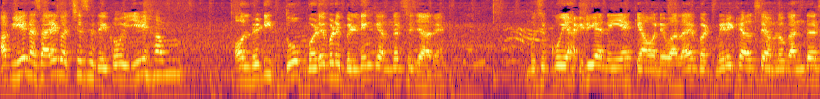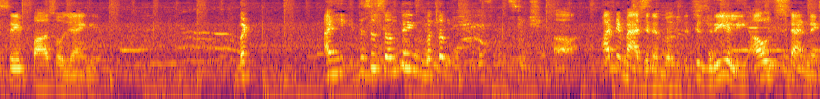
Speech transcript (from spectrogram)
अब ये नज़ारे को अच्छे से देखो, ये हम ऑलरेडी दो बड़े बड़े बिल्डिंग के अंदर से जा रहे हैं। मुझे कोई आइडिया नहीं है क्या होने वाला है बट मेरे ख्याल से हम लोग अंदर से पास हो जाएँगे। But I this is something मतलब unimaginable it is really outstanding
